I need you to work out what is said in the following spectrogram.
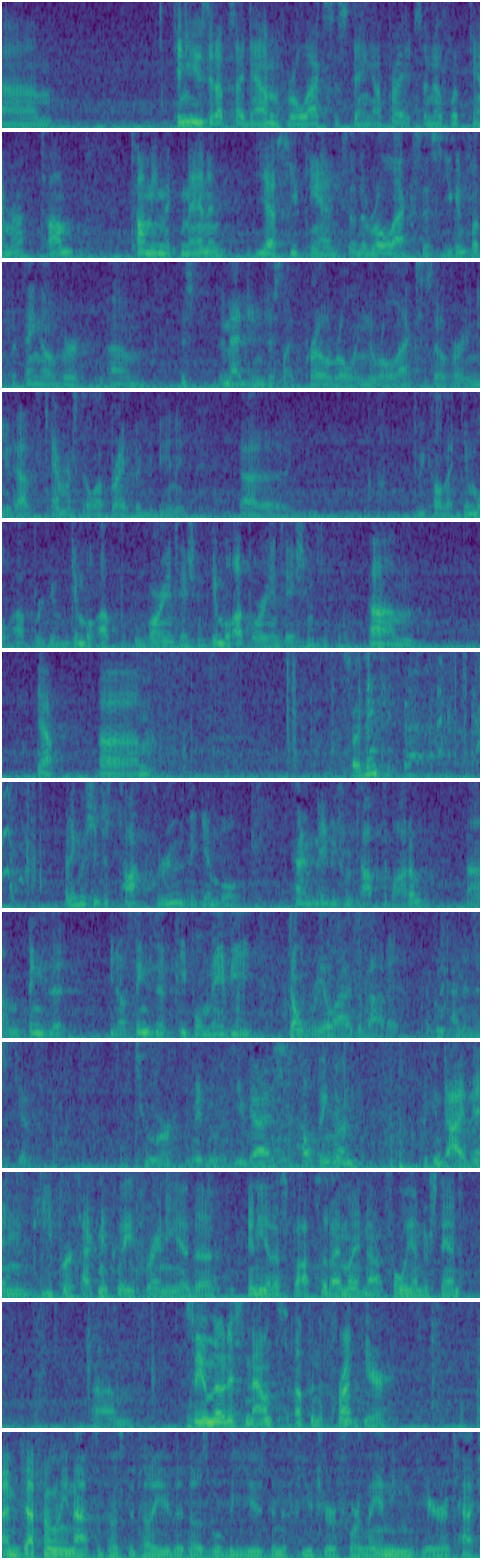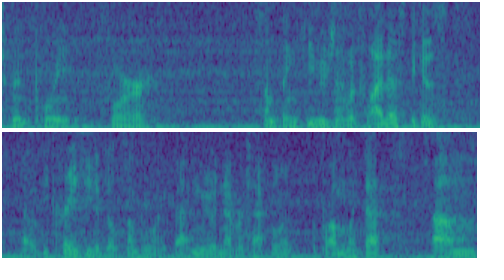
Um, can you use it upside down with roll axis staying upright, so no flip camera? Tom, Tommy McMahon, yes, you can. So the roll axis, you can flip the thing over. Um, just imagine just like Pro rolling the roll axis over, and you'd have camera still upright, but you'd be in a uh, do we call that gimbal up or gim- gimbal up orientation? Gimbal up orientation. Um, yeah. Um, so I think I think we should just talk through the gimbal, kind of maybe from top to bottom. Um, things that you know, things that people maybe don't realize about it. I can kind of just give a tour, maybe with you guys helping on. You can dive in deeper technically for any of the any of the spots that I might not fully understand. Um, So you'll notice mounts up in the front here. I'm definitely not supposed to tell you that those will be used in the future for landing gear attachment point for something huge that would fly this because that would be crazy to build something like that and we would never tackle a problem like that. Um,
